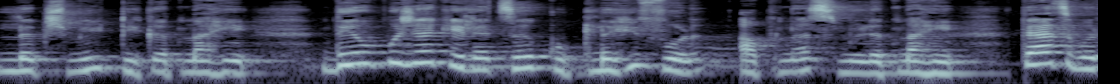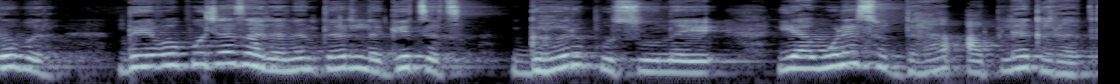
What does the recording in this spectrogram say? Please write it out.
लक्ष्मी टिकत नाही. देवपूजा केल्याचं कुठलंही फळ आपणास मिळत नाही. त्याचबरोबर देवपूजा झाल्यानंतर लगेचच घर पुसू नये. यामुळे सुद्धा आपल्या घरात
